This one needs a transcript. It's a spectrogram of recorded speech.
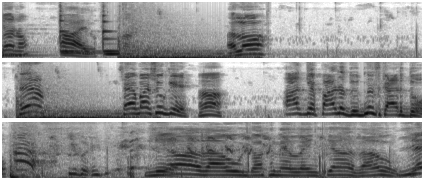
ચાલો આ આવ્યો હલો? હે? સાહેબ આ શું કે? હા. આ કે પાડો દૂધ જ કાઢતો ક્યાં જાવું દખને લઈને ક્યાં જાવું લે.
